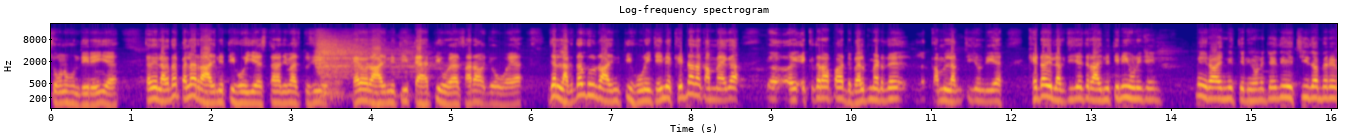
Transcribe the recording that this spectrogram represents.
ਚੋਣ ਹੁੰਦੀ ਰਹੀ ਹੈ। ਕਦੇ ਲੱਗਦਾ ਪਹਿਲਾਂ ਰਾਜਨੀਤੀ ਹੋਈ ਹੈ ਇਸ ਤਰ੍ਹਾਂ, ਜਿਵੇਂ ਅੱਜ ਤੁਸੀਂ ਕਹਿ ਰਹੇ ਹੋ ਰਾਜਨੀਤੀ ਤਹਿਤ ਹੀ ਹੋਇਆ, ਸਾਰਾ ਜੋ ਹੋਇਆ। ਜਾਂ ਲੱਗਦਾ ਵੀ ਤੁਹਾਨੂੰ ਰਾਜਨੀਤੀ ਹੋਣੀ ਚਾਹੀਦੀ ਹੈ, ਖੇਡਾਂ ਦਾ ਕੰਮ ਹੈਗਾ। ਇੱਕ ਤਰ੍ਹਾਂ ਆਪਾਂ ਡਿਵੈਲਪਮੈਂਟ ਦੇ ਕੰਮ ਲੱਗ ਚੀਜ਼ ਹੁੰਦੀ ਹੈ। ਖੇਡਾਂ ਦੀ ਲੱਗ ਚੀਜ਼ ਹੈ ਤੇ ਰਾਜਨੀਤੀ ਨਹੀਂ ਹੋਣੀ ਚਾਹੀਦੀ। ਨਹੀਂ, ਰਾਜਨੀਤੀ ਨਹੀਂ ਹੋਣੀ ਚਾਹੀਦੀ। ਇਸ ਚੀਜ਼ ਦਾ ਮੇਰੇ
